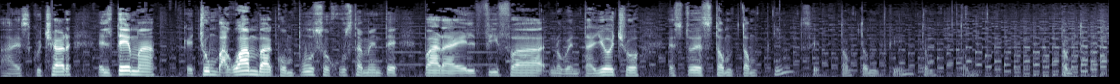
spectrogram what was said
a escuchar el tema que Chumbawamba compuso justamente para el FIFA 98. Esto es Tom Tom King. Sí, Tom Tom King. Tom Tom. Tom, Tom.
